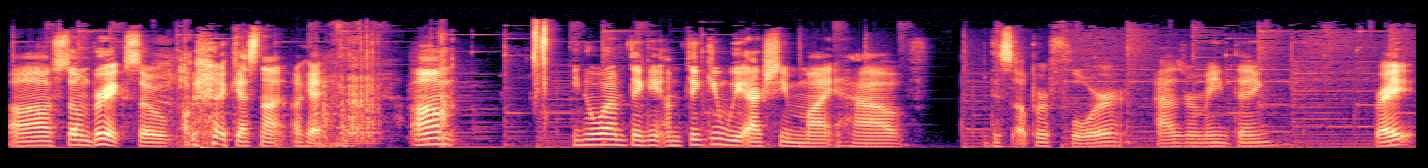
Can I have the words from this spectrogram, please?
uh stone brick so i guess not okay um you know what i'm thinking i'm thinking we actually might have this upper floor as our main thing right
